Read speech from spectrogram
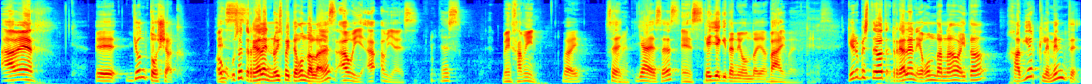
A ver, Eh, Jon Toshak. Hau, uzet, realen noiz baita egon dala, ez, ez? hau hau ya ez. Ez. Benjamin. Bai. Ze, ja ez, ez? Ez. Keiek egon da, ja. Bai, bai, ez. Gero beste bat, realen egon dana baita, Javier Clemente.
